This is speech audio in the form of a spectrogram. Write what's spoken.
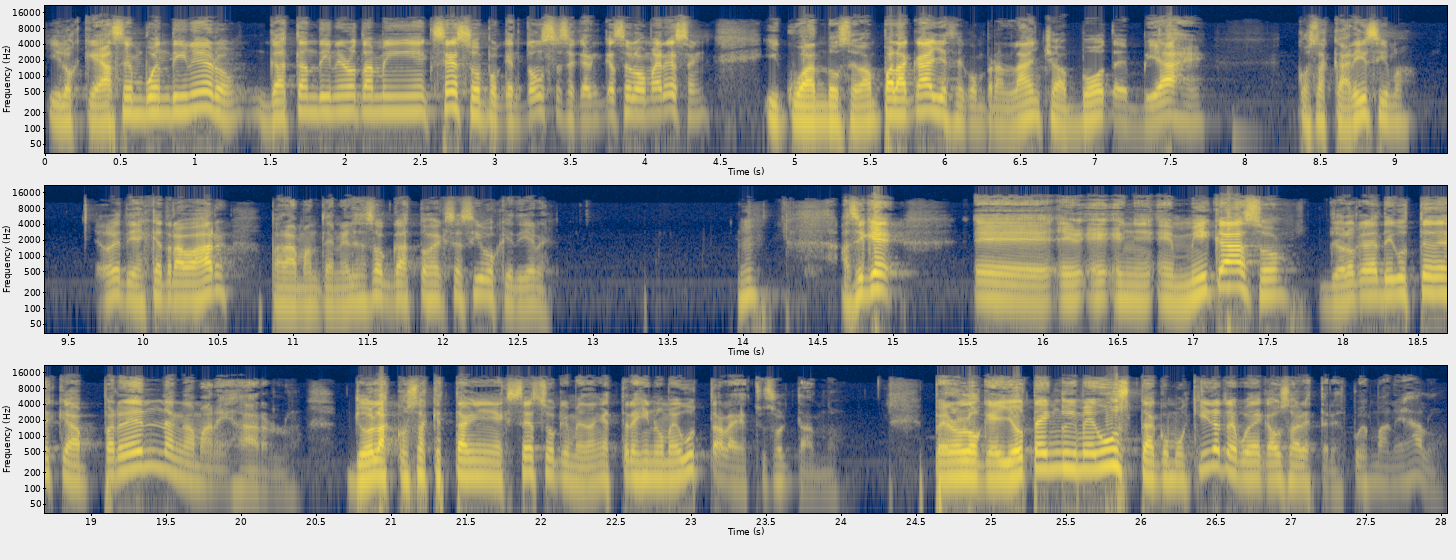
Y los que hacen buen dinero gastan dinero también en exceso porque entonces se creen que se lo merecen. Y cuando se van para la calle se compran lanchas, botes, viajes, cosas carísimas. Oye, tienes que trabajar para mantener esos gastos excesivos que tienes. ¿Mm? Así que eh, en, en mi caso, yo lo que les digo a ustedes es que aprendan a manejarlo. Yo las cosas que están en exceso, que me dan estrés y no me gusta, las estoy soltando. Pero lo que yo tengo y me gusta, como quiera, te puede causar estrés. Pues manéjalo.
